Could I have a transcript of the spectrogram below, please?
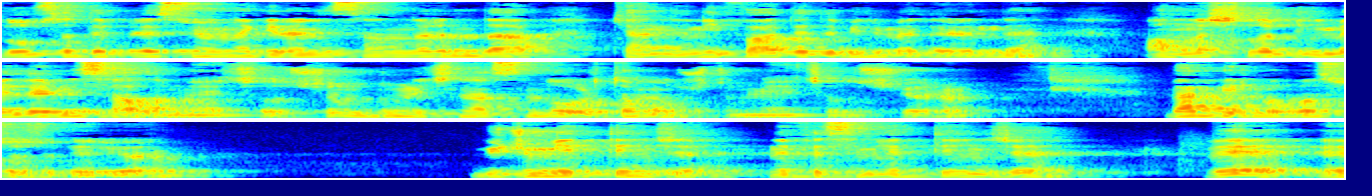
Loğusa depresyonuna giren insanların da kendini ifade edebilmelerini, anlaşılabilmelerini sağlamaya çalışıyorum. Bunun için aslında ortam oluşturmaya çalışıyorum. Ben bir baba sözü veriyorum. Gücüm yettiğince, nefesim yettiğince ve e,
